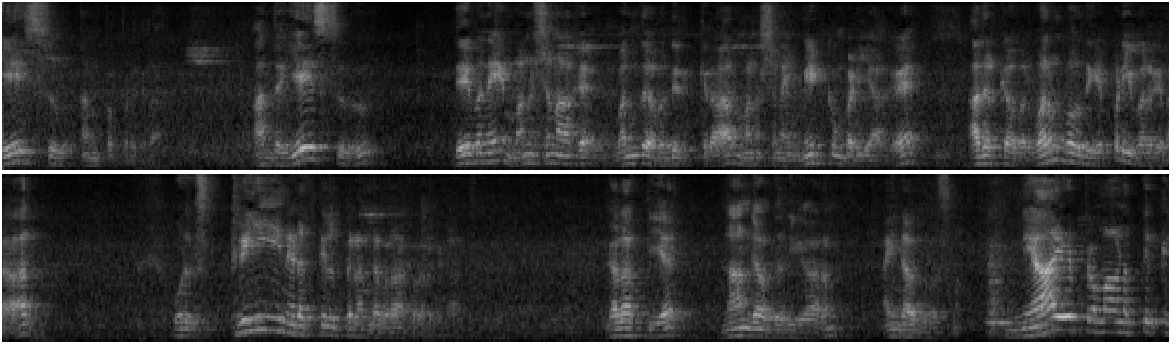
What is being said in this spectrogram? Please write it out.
இயேசு அனுப்பப்படுகிறார். அந்த இயேசு தேவனே மனுஷனாக வந்து அவதரிக்கிறார் மனுஷனை மீட்கும்படியாக. அதற்கு அவர் வரும்போது எப்படி வருகிறார்? ஒரு ஸ்திரீயினிடத்தில் பிறந்தவராக வருகிறார். கலாத்தியர் நான்காவது அதிகாரம் ஐந்தாவது வசனம். நியாய பிரமாணத்திற்கு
